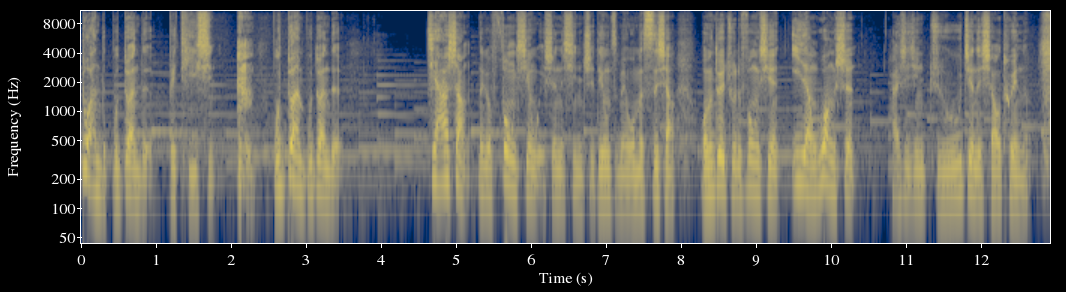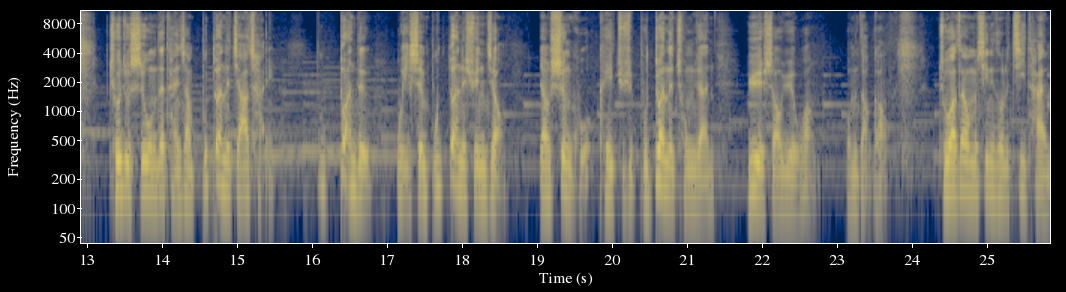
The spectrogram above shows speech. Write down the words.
断的、不断的被提醒，不断不断的加上那个奉献委身的心志。弟兄姊妹，我们思想，我们对主的奉献依然旺盛，还是已经逐渐的消退呢？求主使我们在坛上不断的加柴。不断的委身，不断的宣教，让圣火可以继续不断的重燃，越烧越旺。我们祷告，主啊，在我们心里头的祭坛，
